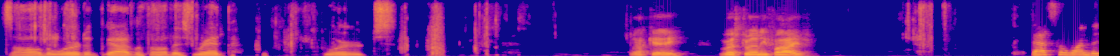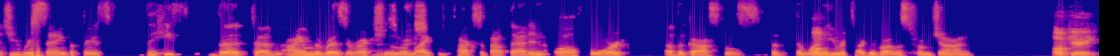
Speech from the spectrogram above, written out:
It's all the word of God with all this red words. Okay. Verse 25. That's the one that you were saying, but there's the he's that um, I am the resurrection and the life. He talks about that in all four of the gospels. But the one oh. you were talking about was from John. Okay.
